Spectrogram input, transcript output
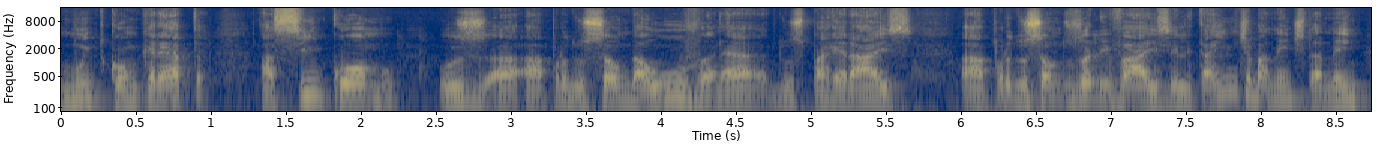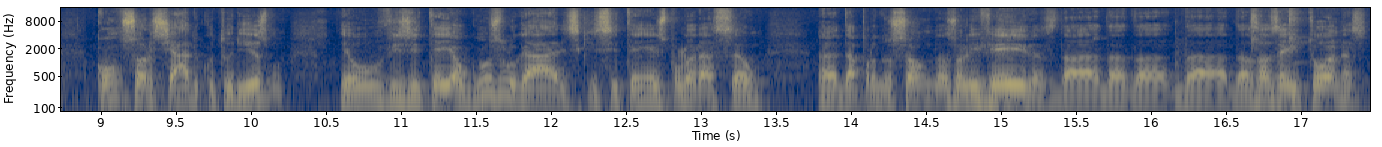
muito concreta, assim como os, a, a, produção da uva, né, dos parreirais, a produção dos olivais ele está intimamente também consorciado com o turismo. Eu visitei alguns lugares que se tem a exploração uh, da produção das oliveiras, da, da, da, das azeitonas,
